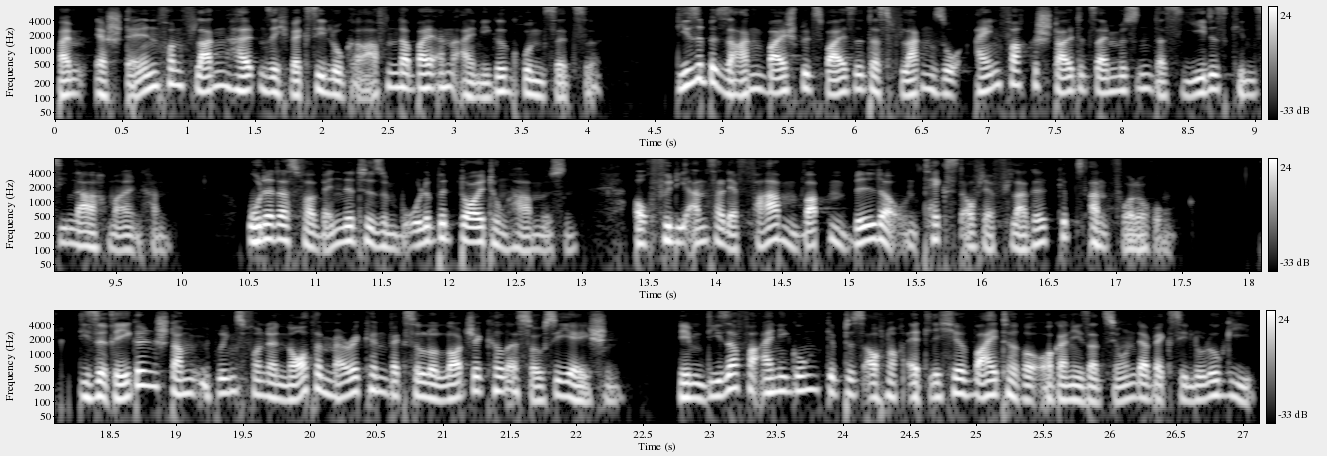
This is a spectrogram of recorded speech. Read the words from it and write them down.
Beim Erstellen von Flaggen halten sich Vexillographen dabei an einige Grundsätze. Diese besagen beispielsweise, dass Flaggen so einfach gestaltet sein müssen, dass jedes Kind sie nachmalen kann oder dass verwendete Symbole Bedeutung haben müssen. Auch für die Anzahl der Farben, Wappen, Bilder und Text auf der Flagge gibt es Anforderungen. Diese Regeln stammen übrigens von der North American Vexillological Association. Neben dieser Vereinigung gibt es auch noch etliche weitere Organisationen der Vexillologie,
